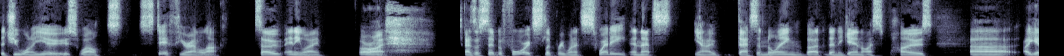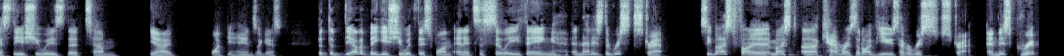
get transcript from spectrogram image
that you want to use? Well, s- stiff, you're out of luck. So anyway, all right. As I said before, it's slippery when it's sweaty, and that's you know that's annoying. But then again, I suppose uh, I guess the issue is that um, you know wipe your hands. I guess. But the the other big issue with this one, and it's a silly thing, and that is the wrist strap. See, most phone, most uh, cameras that I've used have a wrist strap, and this grip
